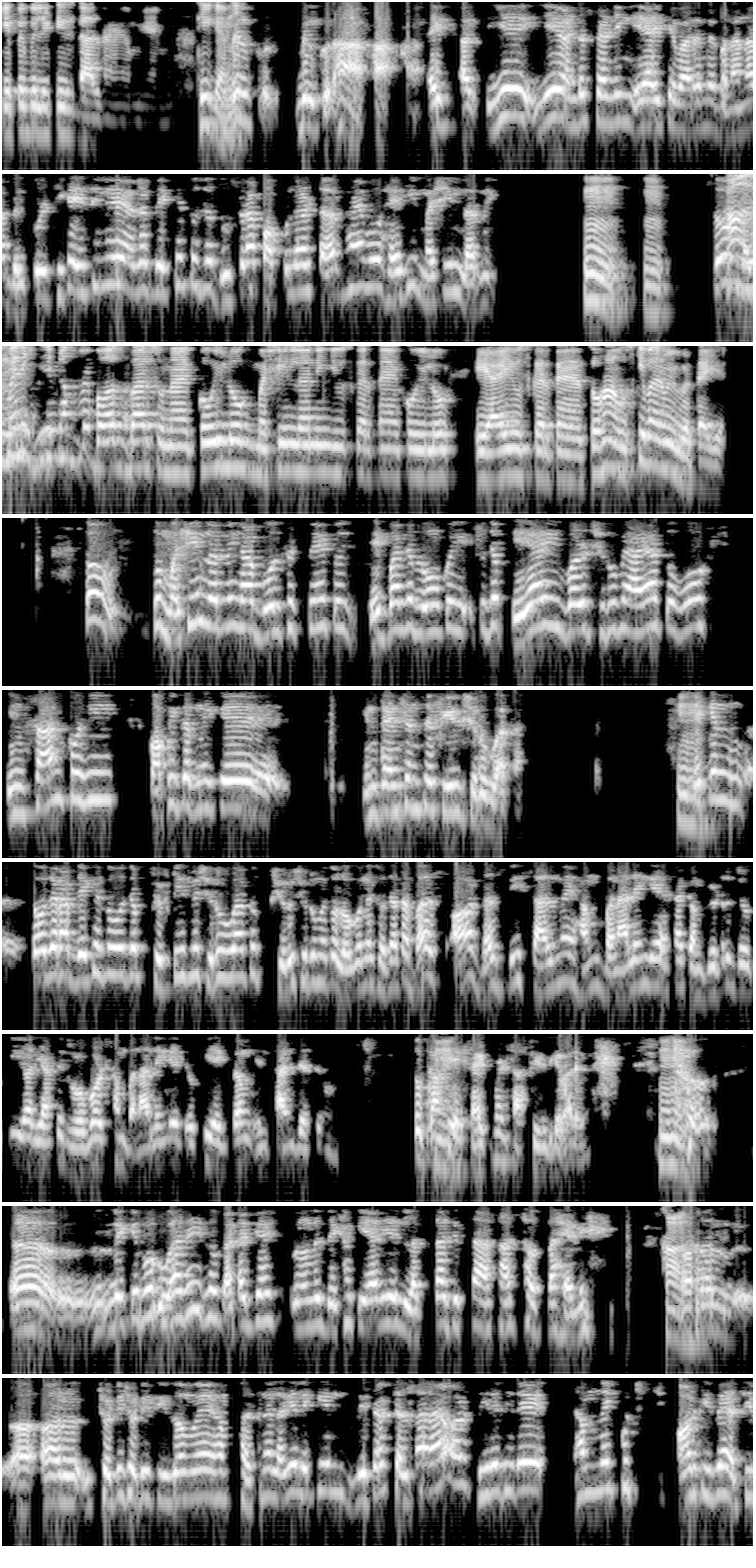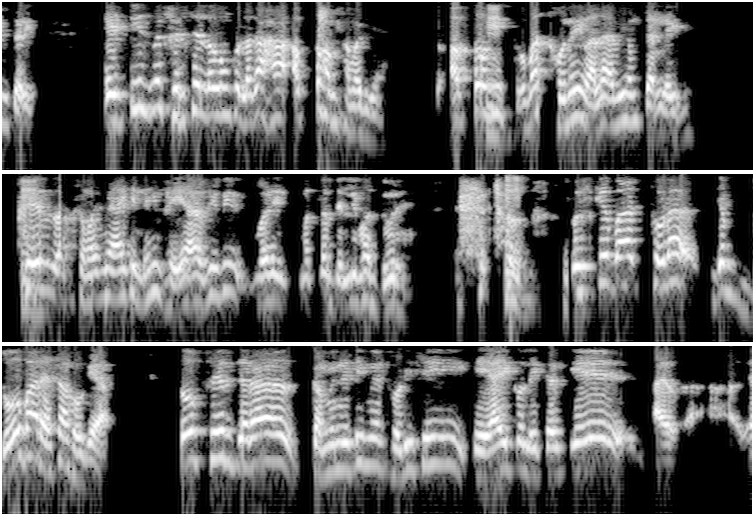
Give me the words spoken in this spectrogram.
कैपेबिलिटीज डाल रहे हैं हम एआई में। ठीक है ना? बिल्कुल बिल्कुल हाँ हाँ हाँ एक ये ये अंडरस्टैंडिंग एआई के बारे में बनाना बिल्कुल ठीक है। इसीलिए अगर देखें तो जो दूसरा पॉपुलर टर्म है वो है ही मशीन लर्निंग हम्म हम्म। तो हाँ मैंने ये शब्द भी बहुत बार सुना है कोई लोग मशीन लर्निंग यूज़ करते हैं कोई लोग एआई यूज़ करते हैं तो हाँ उसके बारे में भी बताइए। तो तो मशीन लर्निंग आप बोल सकते हैं तो एक बार जब लोगों को तो जब एआई वर्ड शुरू में आया तो वो इंसान को ही कॉपी करने के इंटेंशन से फ़ील्ड शुरू हुआ था। हम्म, लेकिन तो अगर आप देखें तो जब फिफ्टीज में शुरू हुआ तो शुरू शुरू में तो लोगों ने सोचा था बस और 10-20 साल में हम बना लेंगे ऐसा कंप्यूटर जो कि और या फिर रोबोट हम बना लेंगे जो कि एकदम इंसान जैसे होंगे। तो काफ़ी हम्म। एक्साइटमेंट था फ़ील्ड के बारे में। हम्म, तो अ, लेकिन वो हुआ नहीं लोग अटक गए। उन्होंने देखा कि यार ये लगता जितना आसान था उतना है नहीं। हाँ। और और छोटी छोटी चीज़ों में हम फंसने लगे लेकिन रिसर्च चलता रहा और धीरे धीरे हमने कुछ और चीज़ें अचीव करी। एटीज में फिर से लोगों को लगा हाँ अब तो हम समझ गए तो अब तो अभी बस होने ही वाला है अभी हम कर लेंगे। फिर समझ में आया कि नहीं भैया अभी भी बड़ी मतलब दिल्ली बहुत दूर है। तो उसके बाद थोड़ा जब दो बार ऐसा हो गया तो फिर जरा कम्युनिटी में थोड़ी सी एआई को लेकर के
